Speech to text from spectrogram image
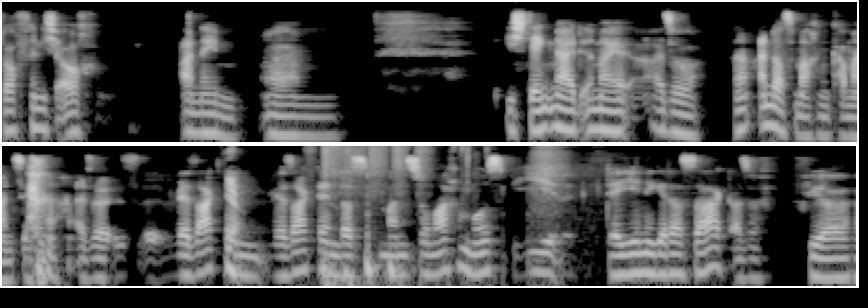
doch, finde ich, auch annehmen. Ähm, ich denke mir halt immer, also ne, anders machen kann man es ja. Also es, wer sagt denn, ja. wer sagt denn, dass man es so machen muss, wie derjenige das sagt? Also für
